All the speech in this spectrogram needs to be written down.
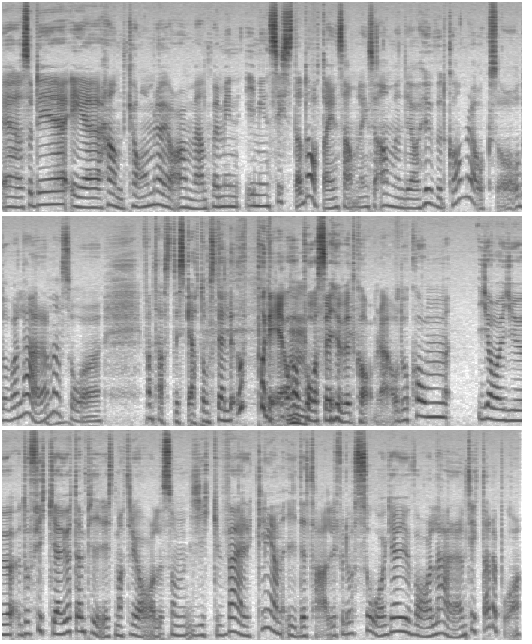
Eh, så det är handkamera jag har använt men min, i min sista datainsamling så använde jag huvudkamera också och då var lärarna mm. så fantastiska att de ställde upp på det och mm. har på sig huvudkamera. Och då kom jag ju, då fick jag ju ett empiriskt material som gick verkligen i detalj för då såg jag ju vad läraren tittade på.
